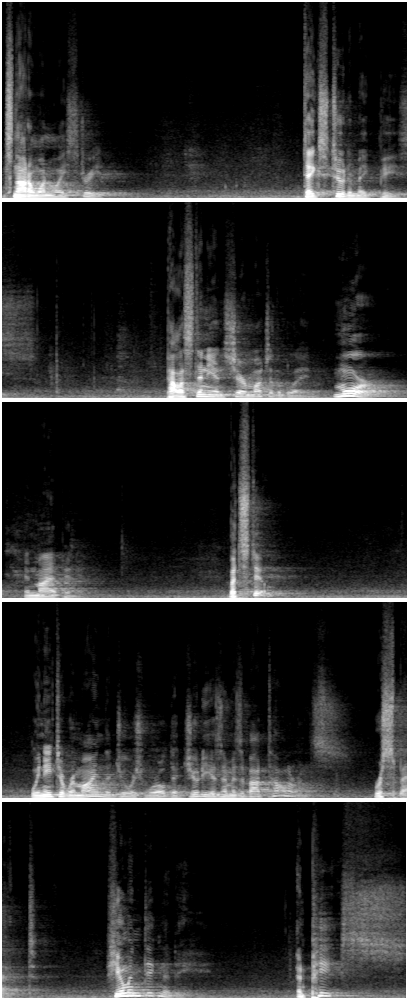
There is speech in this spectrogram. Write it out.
It's not a one way street. It takes two to make peace. Palestinians share much of the blame, more, in my opinion. But still, We need to remind the Jewish world that Judaism is about tolerance, respect, human dignity, and peace.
